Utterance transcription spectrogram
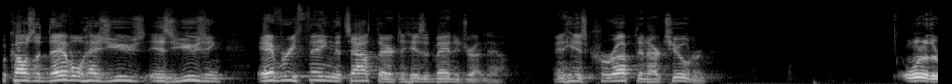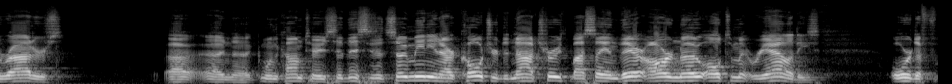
because the devil has used, is using everything that's out there to his advantage right now. And he is corrupting our children. One of the writers uh, and uh, one of the commentaries said this. He said, So many in our culture deny truth by saying there are no ultimate realities, or, def-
